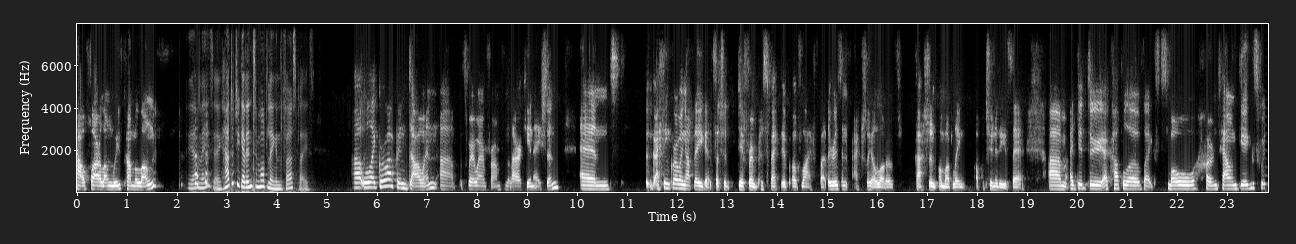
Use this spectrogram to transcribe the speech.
how far along we've come along. Yeah, amazing. how did you get into modeling in the first place? Uh, well, I grew up in Darwin. Uh, that's where, where I'm from, from the Larrakia Nation. And I think growing up there, you get such a different perspective of life, but there isn't actually a lot of fashion or modeling opportunities there. Um, I did do a couple of like small hometown gigs, which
